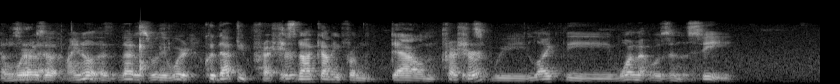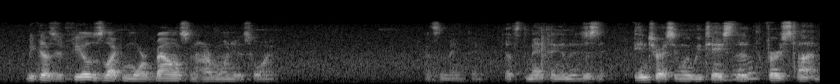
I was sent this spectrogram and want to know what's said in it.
And whereas that, I know that, that is really weird. Could that be pressure? It's not coming from the down. pressure. It's- We like the one that was in the sea because it feels like a more balanced and harmonious wine. That's the main thing. That's the main thing, and it is interesting when we tasted it the mm-hmm. first time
